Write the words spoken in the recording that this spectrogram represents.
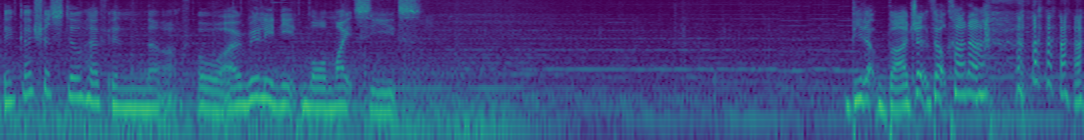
Think I should still have enough. Oh, I really need more might seeds. Beat up budget, Velkhana?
